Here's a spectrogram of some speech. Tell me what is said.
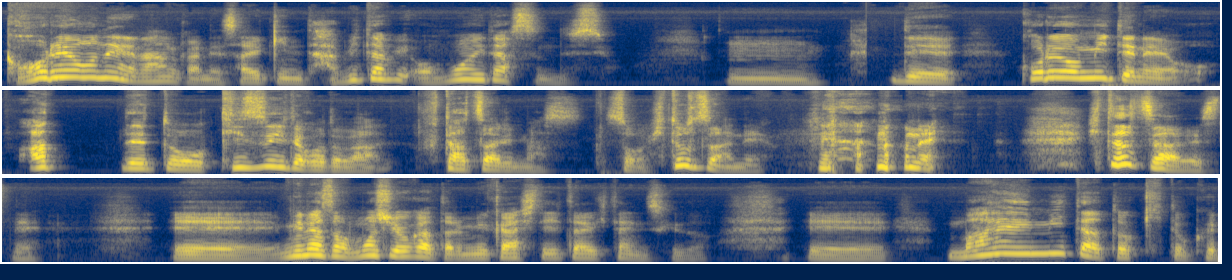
これをね、なんかね、最近たびたび思い出すんですよ。うん。で、これを見てね、あえっと、気づいたことが2つあります。そう、1つはね、あのね、1つはですね、えー皆さんもしよかったら見返していただきたいんですけど、えー前見た時と比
